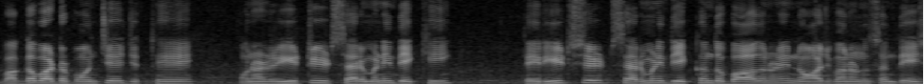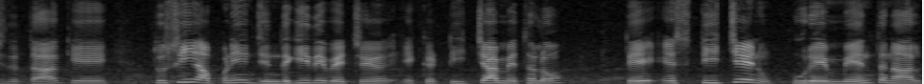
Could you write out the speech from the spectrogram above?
ਵਾਹਗਾ ਬਾਰਡਰ ਪਹੁੰਚੇ, ਜਿੱਥੇ ਉਹਨਾਂ ਨੇ ਰੀਟਰੀਟ ਸੈਰੇਮਨੀ ਦੇਖੀ ਤੇ ਰੀਟਰੀਟ ਸੈਰੇਮਨੀ ਦੇਖਣ ਤੋਂ ਬਾਅਦ ਉਹਨਾਂ ਨੇ ਨੌਜਵਾਨਾਂ ਨੂੰ ਸੰਦੇਸ਼ ਦਿੱਤਾ ਕਿ ਤੁਸੀਂ ਆਪਣੀ ਜ਼ਿੰਦਗੀ ਦੇ ਵਿੱਚ ਇੱਕ ਟੀਚਾ ਮਿੱਥ ਲਓ ਤੇ ਇਸ ਟੀਚੇ ਨੂੰ ਪੂਰੇ ਮਿਹਨਤ ਨਾਲ,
